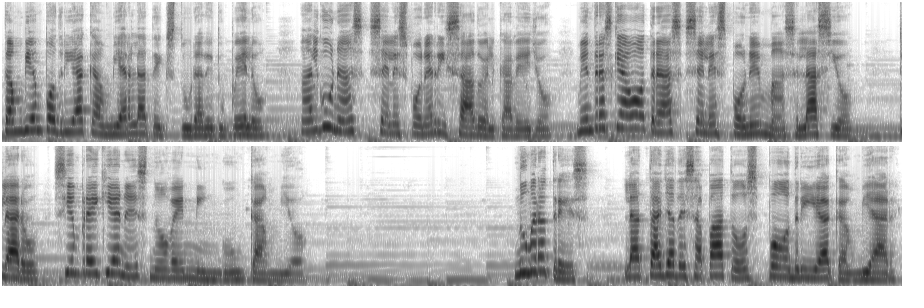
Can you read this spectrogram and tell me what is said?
También podría cambiar la textura de tu pelo. A algunas se les pone rizado el cabello, mientras que a otras se les pone más lacio. Claro, siempre hay quienes no ven ningún cambio. Número 3. La talla de zapatos podría cambiar.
